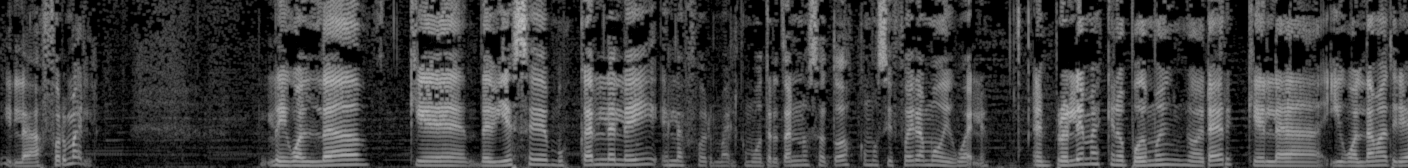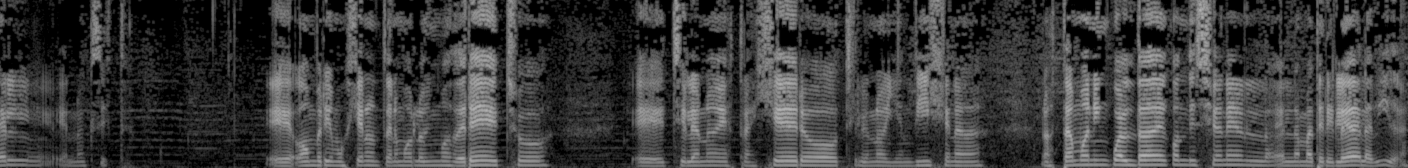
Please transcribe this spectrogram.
y la formal. La igualdad que debiese buscar la ley es la formal, como tratarnos a todos como si fuéramos iguales. El problema es que no podemos ignorar que la igualdad material eh, no existe. Eh, hombre y mujer no tenemos los mismos derechos, eh, chilenos y extranjeros, chilenos y indígenas, no estamos en igualdad de condiciones en la, en la materialidad de la vida.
